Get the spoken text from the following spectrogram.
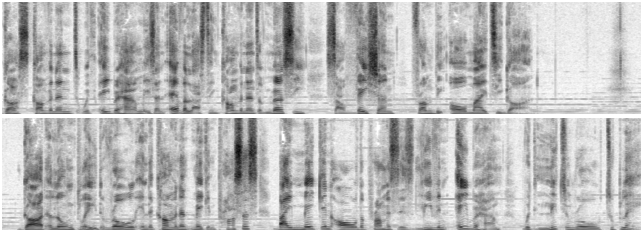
God's covenant with Abraham is an everlasting covenant of mercy, salvation from the Almighty God. God alone played a role in the covenant making process by making all the promises, leaving Abraham with little role to play.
